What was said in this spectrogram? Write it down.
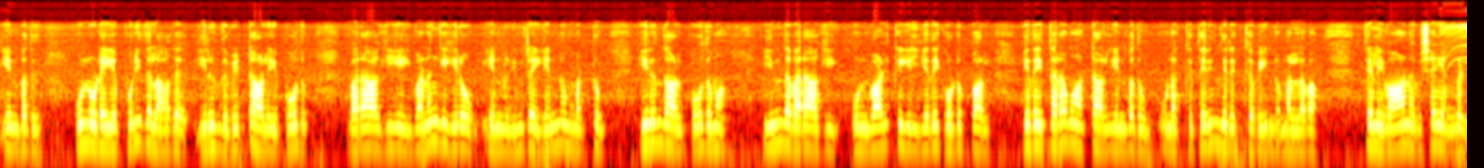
என்பது உன்னுடைய புரிதலாக இருந்து விட்டாலே போதும். வராகியை வணங்குகிறோம் என்கின்ற எண்ணம் மட்டும் இருந்தால் போதுமா? இந்த வராகி உன் வாழ்க்கையில் எதை கொடுப்பால் இதை தரமாட்டாள் என்பதும் உனக்கு தெரிந்திருக்க வேண்டும் அல்லவா தெளிவான விஷயங்கள்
